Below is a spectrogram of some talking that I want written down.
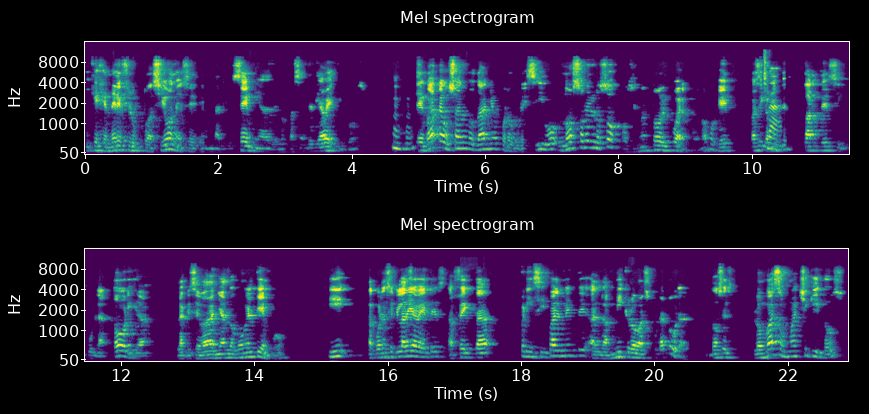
y que genere fluctuaciones en la glicemia de los pacientes diabéticos, te va causando daño progresivo, no solo en los ojos, sino en todo el cuerpo, ¿no? Porque básicamente es parte circulatoria la que se va dañando con el tiempo. Y acuérdense que la diabetes afecta principalmente a la microvasculatura. Entonces, los vasos más chiquitos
